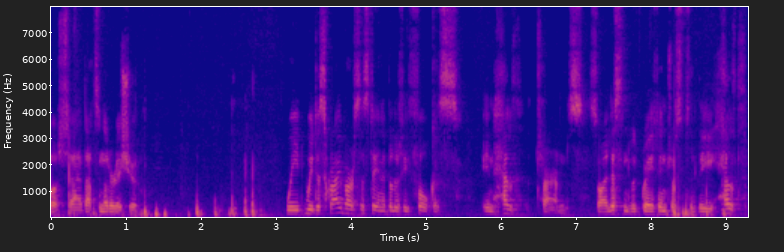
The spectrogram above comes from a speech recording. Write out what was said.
But uh, that's another issue. We, we describe our sustainability focus in health terms. So I listened with great interest to the health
